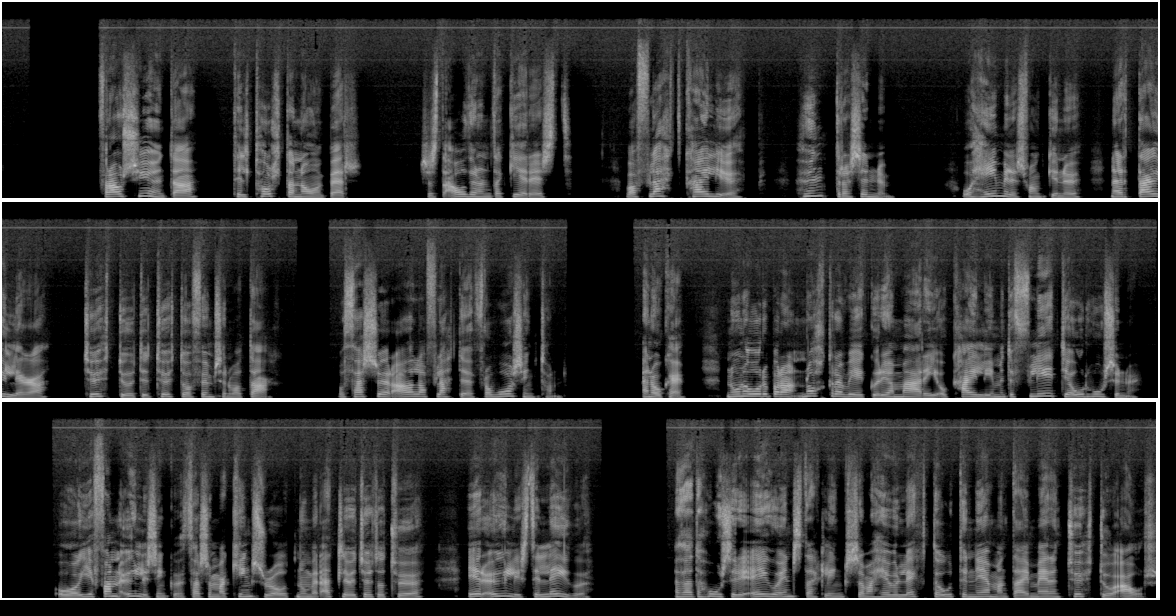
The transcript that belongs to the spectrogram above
Frá 7. til 12. november, sérst áður en þetta gerist, var flett Kylie upp 100 sinnum og heimilisfanginu nær daglega 20-25 sinnum á dag og þessu er aðalega flettið frá Washington. En ok, núna voru bara nokkra vikur í að Mary og Kylie myndu flytja úr húsinu og ég fann auglýsingu þar sem að Kings Road nr. 1122 er auglýst til leigu. En þetta hús er í eigu einstakling sem að hefur leikta út til nefnda í meir en 20 ár.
